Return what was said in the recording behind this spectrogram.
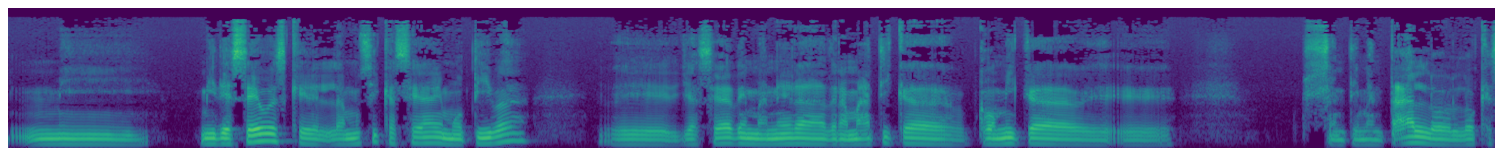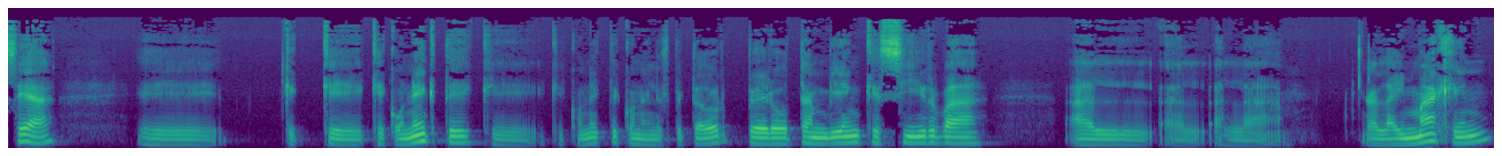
mi, mi deseo es que la música sea emotiva, eh, ya sea de manera dramática, cómica, eh, sentimental o lo que sea, que, conecte, que, conecte con el espectador, pero también que sirva al, a, la, a la imagen,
